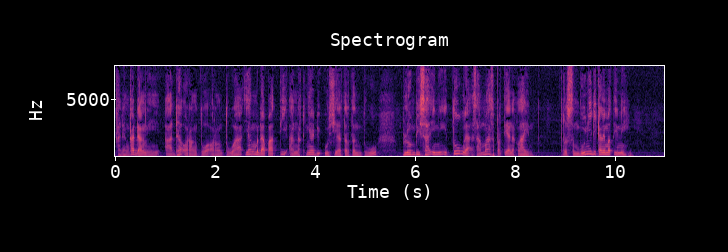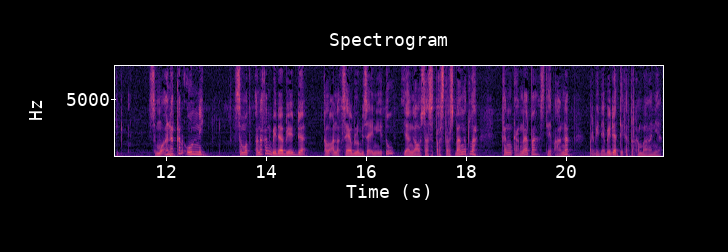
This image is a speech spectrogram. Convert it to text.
kadang-kadang nih ada orang tua-orang tua yang mendapati anaknya di usia tertentu belum bisa ini itu nggak sama seperti anak lain. Terus sembunyi di kalimat ini. Semua anak kan unik. Semua anak kan beda-beda. Kalau anak saya belum bisa ini itu ya nggak usah stres-stres banget lah. Kan karena apa? Setiap anak berbeda-beda tingkat perkembangannya.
